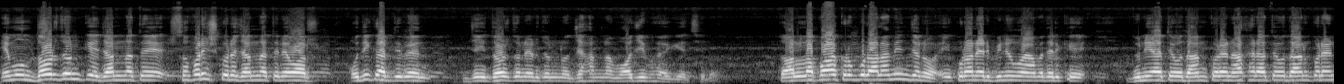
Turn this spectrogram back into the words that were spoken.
এমন দশজনকে জান্নাতে, সুপারিশ করে জান্নাতে নেওয়ার অধিকার দিবেন, যেই দশজনের জন্য জাহান্নাম অজীব হয়ে গিয়েছিল। তো আল্লাহ পাক রব্বুল আলমিন যেন এই কোরআনের বিনিময়ে আমাদেরকে দুনিয়াতেও দান করেন, আখেরাতেও দান করেন।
